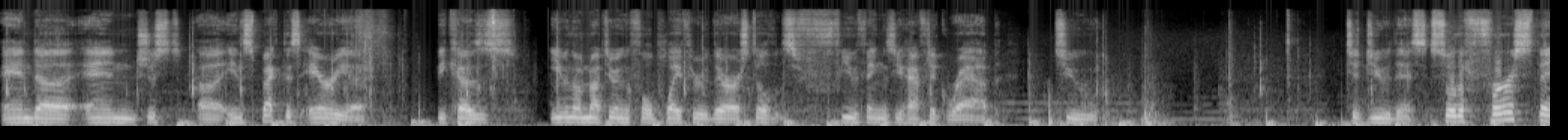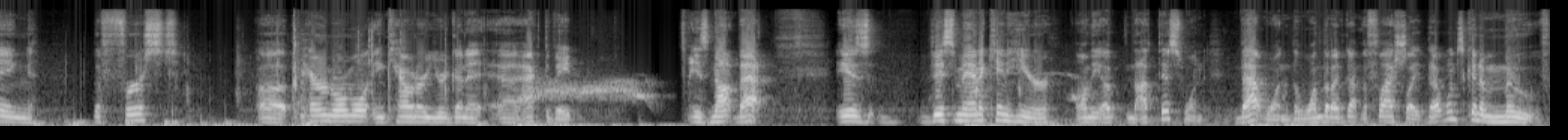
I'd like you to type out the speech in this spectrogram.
and uh, and just uh, inspect this area because even though I'm not doing a full playthrough, there are still a few things you have to grab to to do this. So the first thing, the first uh, paranormal encounter you're gonna uh, activate is not that. Is this mannequin here on the not this one, that one, the one that I've got in the flashlight. That one's gonna move,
